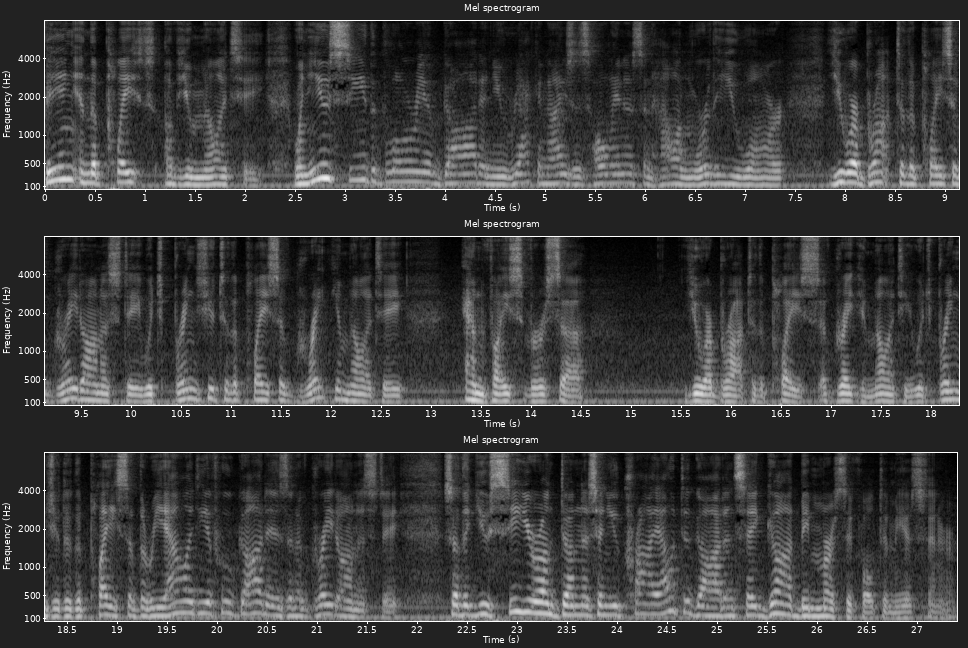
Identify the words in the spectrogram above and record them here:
being in the place of humility. When you see the glory of God and you recognize His holiness and how unworthy you are, you are brought to the place of great honesty, which brings you to the place of great humility, and vice versa you are brought to the place of great humility, which brings you to the place of the reality of who God is and of great honesty, so that you see your undoneness and you cry out to God and say, God, be merciful to me, a sinner.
